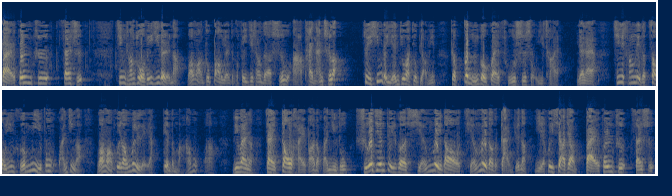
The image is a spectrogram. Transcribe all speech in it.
百分之三十。经常坐飞机的人呐，往往都抱怨这个飞机上的食物啊太难吃了。最新的研究啊就表明，这不能够怪厨师手艺差呀。原来啊，机舱内的噪音和密封环境啊，往往会让味蕾啊变得麻木啊。另外呢，在高海拔的环境中，舌尖对这个咸味道、甜味道的感觉呢，也会下降百分之三十。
